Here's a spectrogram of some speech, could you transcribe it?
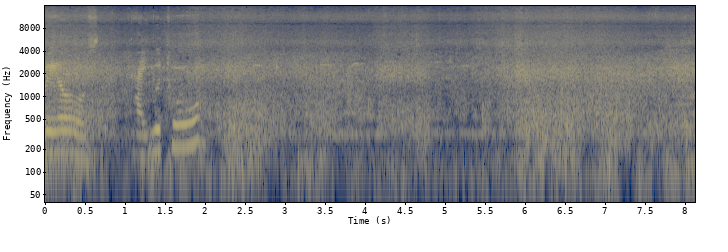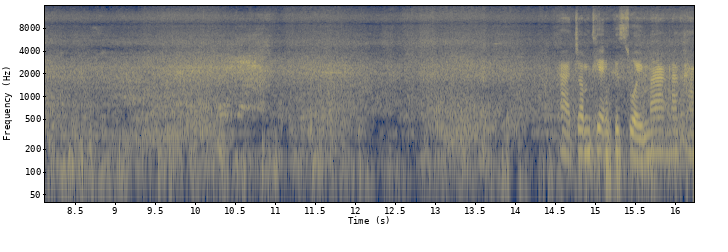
รีลถ่าย YouTube หาดจอมเทียนคือสวยมากนะคะ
